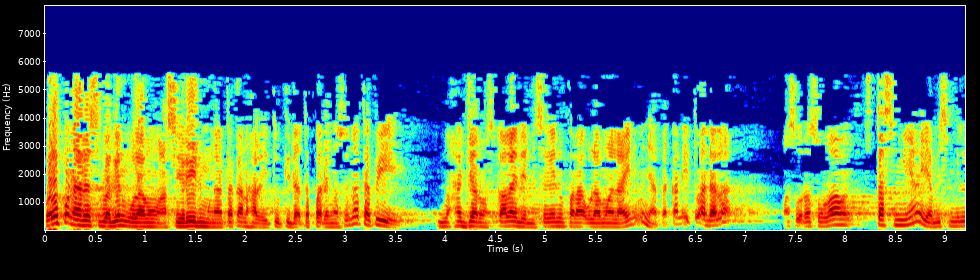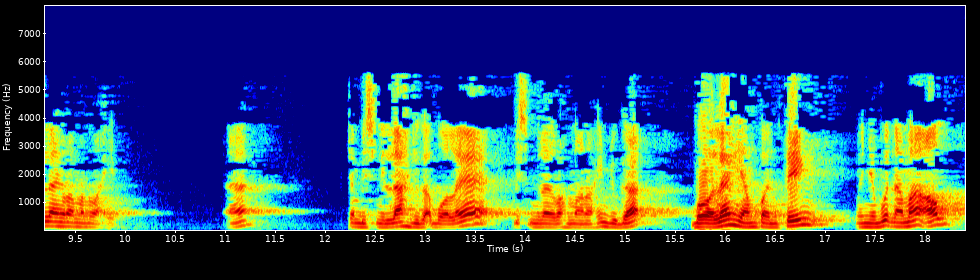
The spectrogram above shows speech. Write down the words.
Walaupun ada sebagian ulama asirin mengatakan hal itu tidak tepat dengan sunnah, tapi Ibnu Hajar sekalian dan sebagian para ulama lain menyatakan itu adalah masuk Rasulullah tasmiyah ya Bismillahirrahmanirrahim. Ya. Macam Bismillah juga boleh, Bismillahirrahmanirrahim juga boleh. Yang penting menyebut nama Allah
